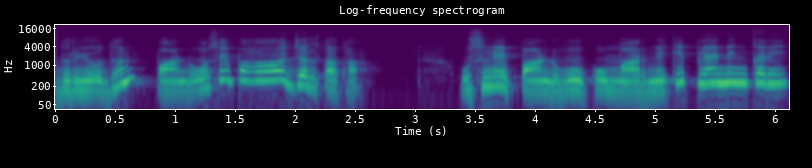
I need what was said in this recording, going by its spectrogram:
दुर्योधन पांडवों से बहुत जलता था। उसने पांडवों को मारने की प्लानिंग करी।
